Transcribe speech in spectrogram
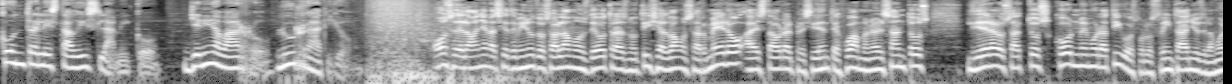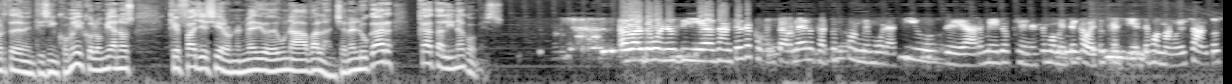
contra el Estado Islámico. Jenny Navarro, Blue Radio. 11 de la mañana, 7 minutos, hablamos de otras noticias. Vamos a Armero. A esta hora el presidente Juan Manuel Santos lidera los actos conmemorativos por los 30 años de la muerte de 25 mil colombianos que fallecieron en medio de una avalancha. En el lugar, Catalina Gómez. Eduardo, buenos días. Antes de comentarle de los actos conmemorativos de Armero, que en este momento encabeza el presidente Juan Manuel Santos,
